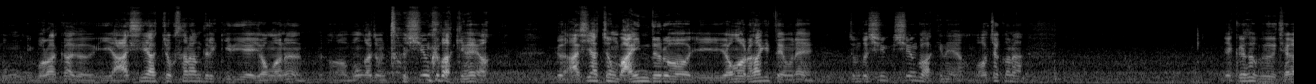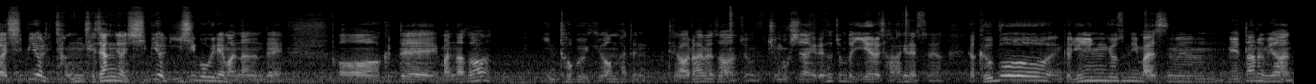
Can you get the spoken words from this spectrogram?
뭔- 뭐랄까 그 이 아시아 쪽 사람들끼리의 영어는 어, 뭔가 좀 더 쉬운 것 같긴 해요. 그 아시아 쪽 마인드로 이 영어를 하기 때문에 좀 더 쉬운 것 같긴 해요. 뭐 어쨌거나 예, 그래서 그 제가 12월 장, 재작년 12월 25일에 만났는데 어 그때 만나서 인터뷰 겸 하여튼 대화를 하면서 좀 중국 시장에 대해서 좀 더 이해를 잘 하게 됐어요. 그러니까 그분 그러니까 윤임 교수님 말씀에 따르면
